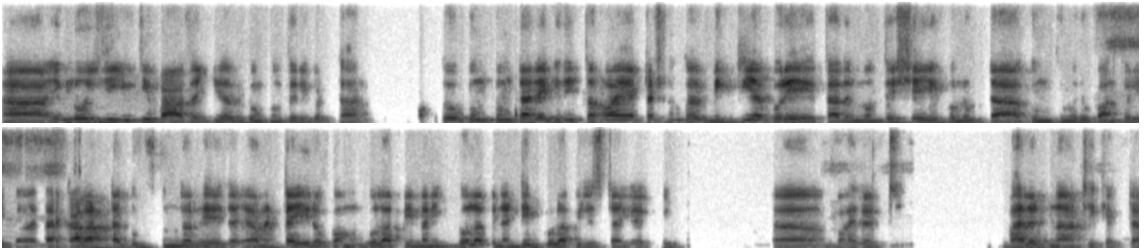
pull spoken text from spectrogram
আহ এগুলো ওই যে ইউটিউবে পাওয়া যায় কীভাবে কুমকুম তৈরি করতে হয়। তো কুমকুমটা রেখে দিতে হয় একটা সংখ্যা বিক্রিয়া করে তাদের মধ্যে সেই হলুদটা কুমকুমে রূপান্তরিত হয়। তার কালারটা খুব সুন্দর হয়ে যায়। অনেকটাই এরকম গোলাপি মানে গোলাপি না ডিপ গোলাপি স্টাইল আর কি। ভায়োলেট ভায়োলেট না ঠিক একটা,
